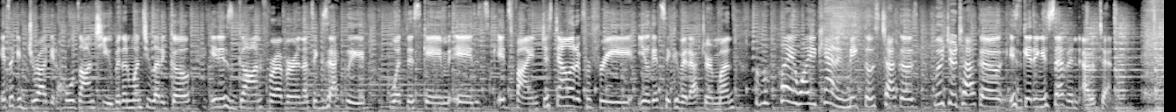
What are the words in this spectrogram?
It's like a drug, it holds on to you, but then once you let it go, it is gone forever, and that's exactly what this game is. It's, it's fine. Just download it for free. You'll get sick of it after a month, but play while you can and make those tacos. Mucho Taco is getting a 7 out of 10.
